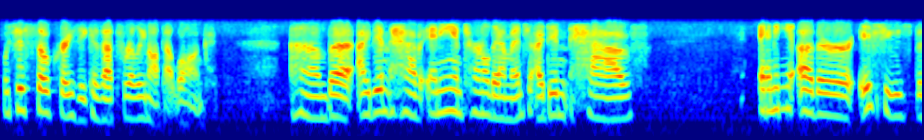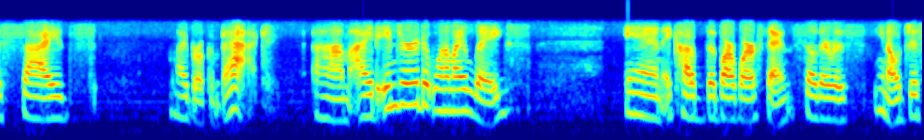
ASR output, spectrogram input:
which is so crazy because that's really not that long. Um, but I didn't have any internal damage. I didn't have any other issues besides my broken back. Um, I had injured one of my legs, and it caught up the barbed wire fence. So there was, you know, just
